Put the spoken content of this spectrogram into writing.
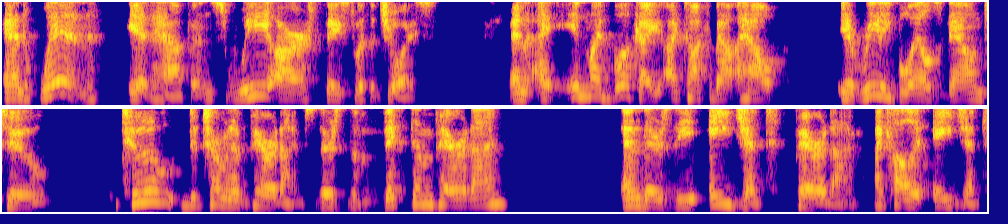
And when it happens, we are faced with a choice. And I, in my book, I, I talk about how it really boils down to two determinant paradigms there's the victim paradigm, and there's the agent paradigm. I call it agent.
